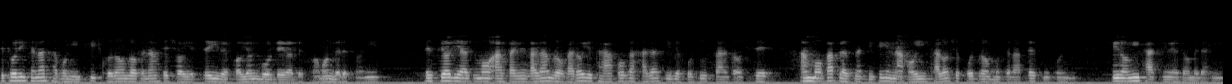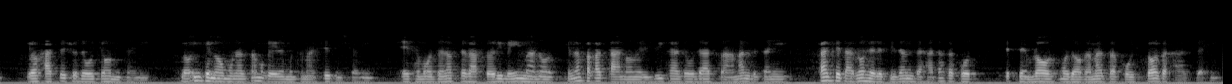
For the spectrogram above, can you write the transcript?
به طوری که نتوانید هیچ کدام را به نحو شایستهای به پایان برده و به سامان برسانید. بسیاری از ما اولین قدم را برای تحقق هدفی به خصوص برداشته اما قبل از نتیجه نهایی تلاش خود را متوقف می‌کنیم. زیرا میترسیم ادامه دهیم یا خسته شده و جا می‌زنیم یا اینکه نامنظم و غیر متمرکز می‌شویم. اعتماد به نفس رفتاری به این معناست که نه فقط برنامه کرده و دست به عمل بزنیم بلکه در راه رسیدن به هدف خود استمرار مداومت و پشتکار به خرج دهیم.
